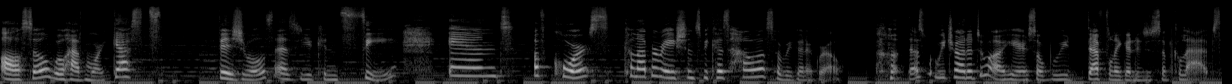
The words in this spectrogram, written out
Also, we'll have more guests, visuals, as you can see, and of course, collaborations because how else are we gonna grow? That's what we try to do out here, so we're definitely gonna do some collabs.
